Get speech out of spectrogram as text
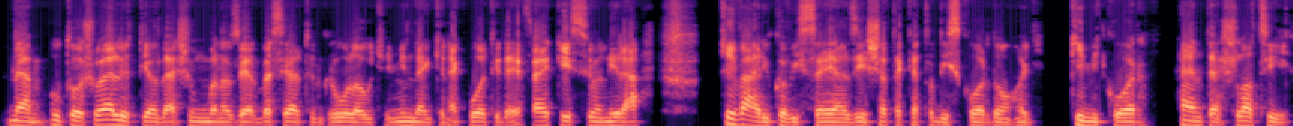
nem, utolsó előtti adásunkban azért beszéltünk róla, úgyhogy mindenkinek volt ideje felkészülni rá. Úgyhogy várjuk a visszajelzéseteket a Discordon, hogy ki mikor, Hentes, Laci,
